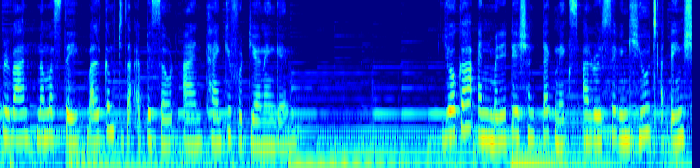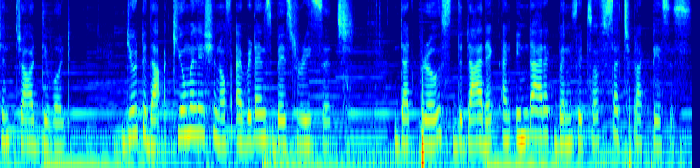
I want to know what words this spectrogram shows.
everyone, Namaste, welcome to the episode and thank you for tuning in. Yoga and meditation techniques are receiving huge attention throughout the world due to the accumulation of evidence based research that proves the direct and indirect benefits of such practices.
